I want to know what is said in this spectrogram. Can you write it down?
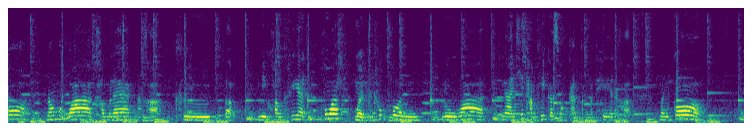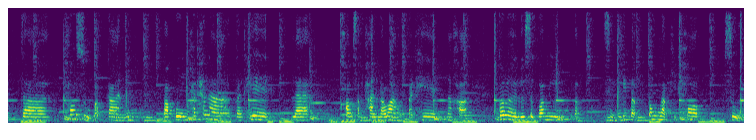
ก็น้องบอกว่าคำแรกนะคะ คือแบบมีความเครียด เพราะว่าเหมือนทุกคนรู้ว่างานที่ทำที่กระทรวงการต่างประเทศนะคะมันก็จะเข้าสู่แบบการปรับปรุงพัฒนาประเทศ และความสัมพันธ์ระหว่างประเทศนะคะ ก็เลยรู้สึกว่ามีแบบสิ่งที่แบบต้องรับผิดชอบสูง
